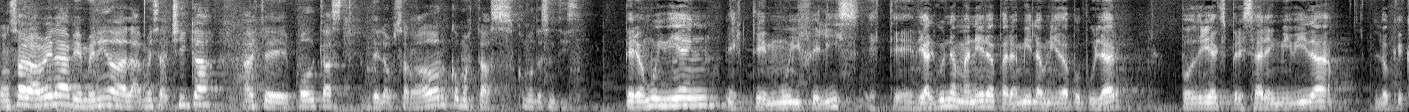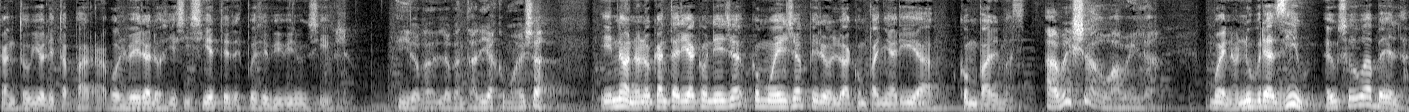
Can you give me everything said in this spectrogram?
Gonzalo Abela, bienvenido a la Mesa Chica, a este podcast del Observador. ¿Cómo estás? ¿Cómo te sentís? Pero muy bien, este, muy feliz. Este, de alguna manera para mí la unidad popular podría expresar en mi vida lo que cantó Violeta Parra, volver a los 17 después de vivir un siglo. ¿Y lo, lo cantarías como ella? Y no, no lo cantaría con ella, como ella, pero lo acompañaría con palmas. ¿Abella o Abela? Bueno, no Brasil, eu sou Abela.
